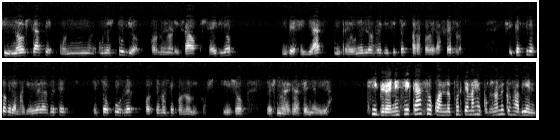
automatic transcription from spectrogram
si no se hace un, un estudio pormenorizado serio de si ya reúnen los requisitos para poder hacerlo. Sí que es cierto que la mayoría de las veces esto ocurre por temas económicos y eso es una desgracia añadida. Sí, pero en ese caso, cuando es por temas económicos va bien,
